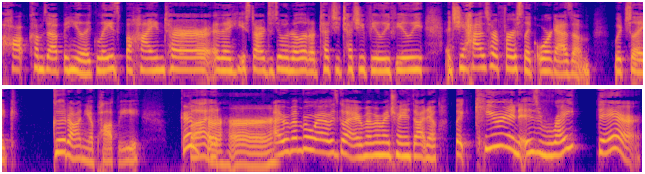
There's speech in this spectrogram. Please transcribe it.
Hawke comes up and he like lays behind her and then he starts doing a little touchy touchy feely feely and she has her first like orgasm, which like good on you, Poppy. Good But for her. I remember where I was going. I remember my train of thought now. But Kieran is right there.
